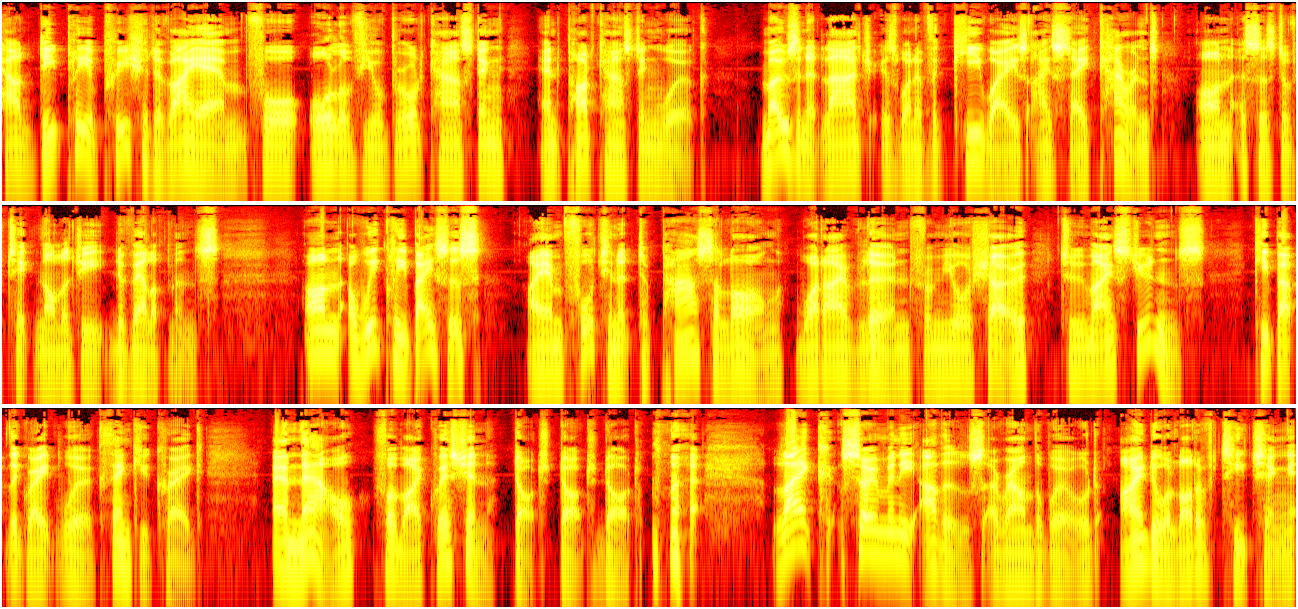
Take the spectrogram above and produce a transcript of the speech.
how deeply appreciative I am for all of your broadcasting and podcasting work. Mosen at Large is one of the key ways I stay current on assistive technology developments. On a weekly basis, I am fortunate to pass along what I've learned from your show to my students. Keep up the great work. Thank you, Craig. And now for my question. Dot, dot, dot. like so many others around the world, I do a lot of teaching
